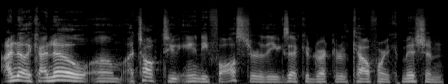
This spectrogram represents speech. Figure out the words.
I know, like I know, um, I talked to Andy Foster, the executive director of the California Commission,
